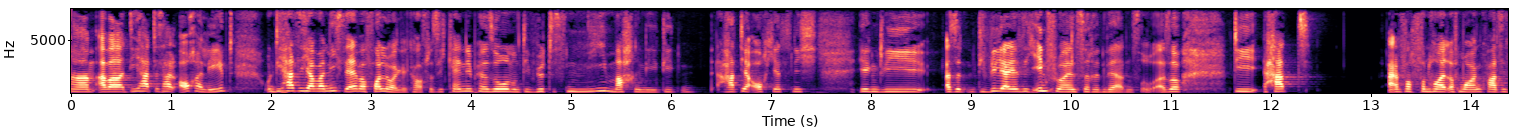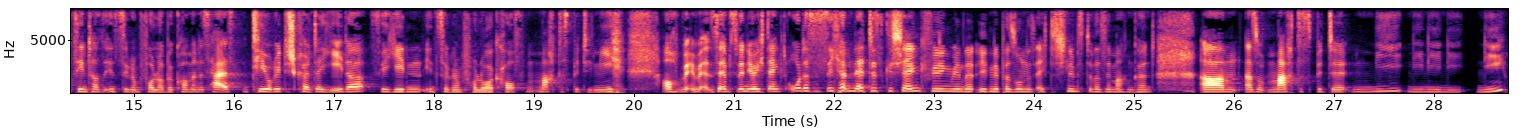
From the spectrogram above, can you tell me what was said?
Ähm, aber die hat es halt auch erlebt und die hat sich aber nicht selber Follower gekauft. Also ich kenne die Person und die wird es nie machen. Die, die hat ja auch jetzt nicht irgendwie, also die will ja jetzt nicht Influencerin werden so. Also die hat einfach von heute auf morgen quasi 10.000 Instagram-Follower bekommen. Das heißt, theoretisch könnte jeder für jeden Instagram-Follower kaufen. Macht das bitte nie. Auch selbst wenn ihr euch denkt, oh, das ist sicher ein nettes Geschenk für irgendeine Person, das ist echt das Schlimmste, was ihr machen könnt. Ähm, also macht das bitte nie, nie, nie, nie, nie.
